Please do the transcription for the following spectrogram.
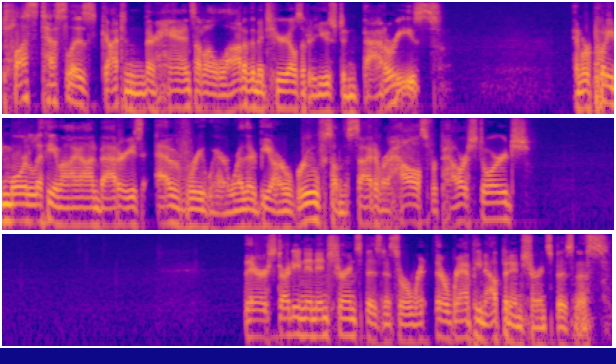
Plus, Tesla has gotten their hands on a lot of the materials that are used in batteries. And we're putting more lithium ion batteries everywhere, whether it be our roofs, on the side of our house for power storage. They're starting an insurance business or they're ramping up an insurance business.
